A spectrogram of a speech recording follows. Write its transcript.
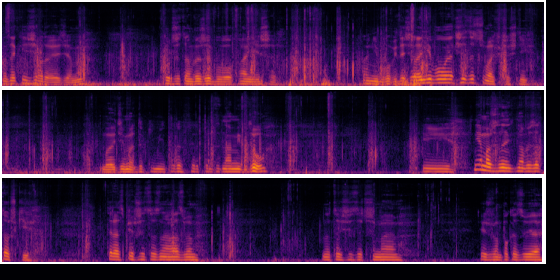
Nad jakie jezioro jedziemy. Kurczę, tam wyżej było fajniejsze. Fajnie było widać, ale nie było jak się zatrzymać wcześniej. Bo jedziemy takimi teraz serpentynami w dół. I nie ma żadnej nawet zatoczki. Teraz pierwsze co znalazłem, no to się zatrzymałem. Już Wam pokazuję.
